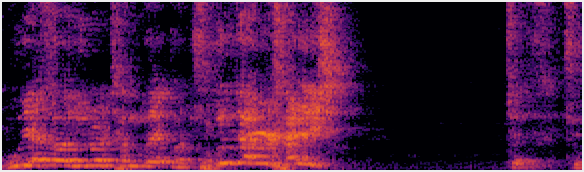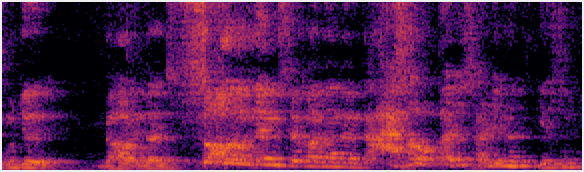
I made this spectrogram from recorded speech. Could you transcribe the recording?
물에서 유를 창조했고 죽은 자를 살리시 저- 죽은 자 나으리다 썩은 냄새가 나는 나사로까지 살리는 예수님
